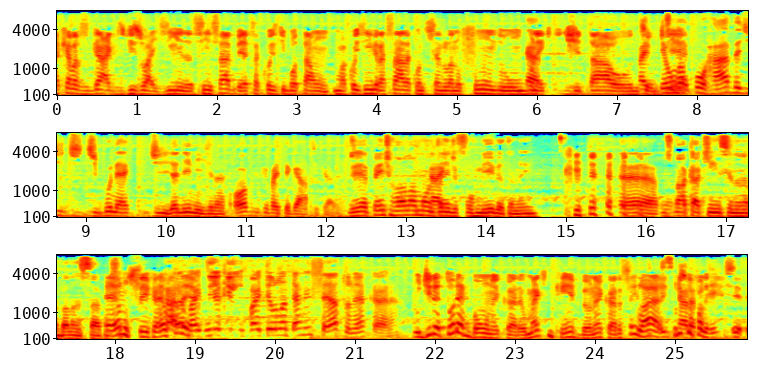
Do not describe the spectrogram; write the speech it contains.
Aquelas gags visuaizinhas assim, sabe? Essa coisa de botar um- uma coisa engraçada acontecendo lá no fundo, um Cara, bonequinho digital, não Vai sei o ter quê. uma porrada de, de, de boneco de alienígena. Óbvio que vai ter gato, cara. De repente rola uma montanha Ai. de formiga também. É, Os macaquinhos ensinando a balançar. É, eu não sei, cara. Eu Cara, falei, vai ter, aquele, vai ter o Lanterna Inseto, né, cara? o diretor é bom, né, cara? O Martin Campbell, né, cara? Sei lá. Por isso que eu falei. fez-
